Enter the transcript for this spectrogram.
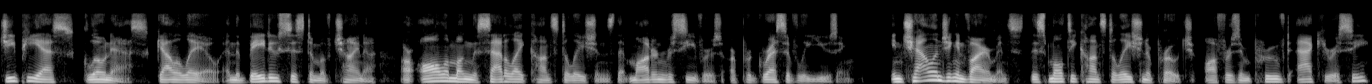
GPS, GLONASS, Galileo, and the Beidou system of China are all among the satellite constellations that modern receivers are progressively using. In challenging environments, this multi constellation approach offers improved accuracy,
